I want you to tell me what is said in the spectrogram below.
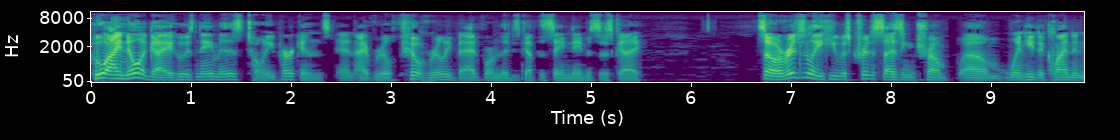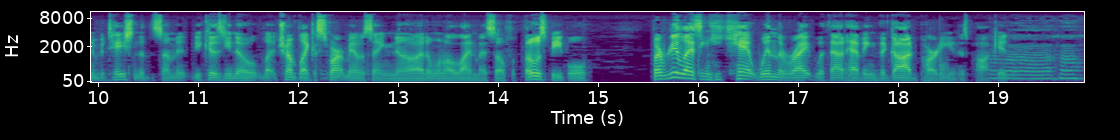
who I know a guy whose name is Tony Perkins, and I real feel really bad for him that he's got the same name as this guy. So originally he was criticizing Trump um, when he declined an invitation to the summit because you know Trump, like a smart man, was saying, "No, I don't want to align myself with those people," but realizing he can't win the right without having the God Party in his pocket Mhm.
